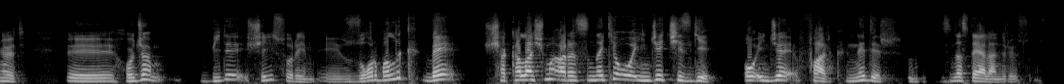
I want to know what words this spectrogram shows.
Evet. E, hocam bir de şeyi sorayım. E, zorbalık ve şakalaşma arasındaki o ince çizgi, o ince fark nedir? Siz nasıl değerlendiriyorsunuz?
